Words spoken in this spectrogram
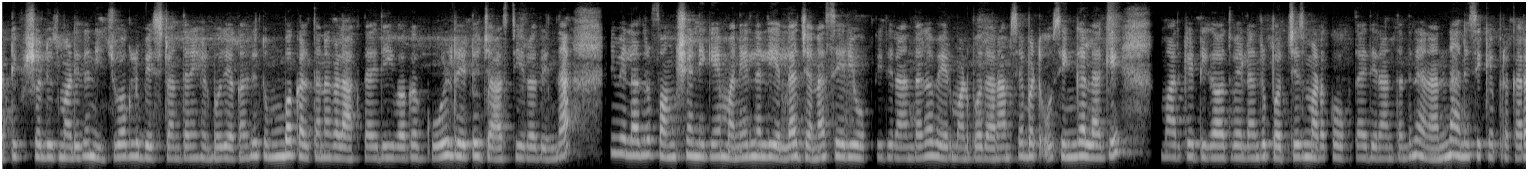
ಆರ್ಟಿಫಿಷಿಯಲ್ ಯೂಸ್ ಮಾಡಿದರೆ ನಿಜವಾಗ್ಲೂ ಬೆಸ್ಟ್ ಅಂತಲೇ ಹೇಳ್ಬೋದು. ಯಾಕಂದರೆ ತುಂಬ ಕಳ್ತನಗಳಾಗ್ತಾಯಿದೆ ಇವಾಗ ಗೋಲ್ಡ್ ರೇಟು ಜಾಸ್ತಿ ಇರೋದ್ರಿಂದ ನೀವೆಲ್ಲಾದರೂ ಫಂಕ್ಷನಿಗೆ ಮನೆಯಲ್ಲಿ ಎಲ್ಲ ಜನ ಸೇರಿ ಹೋಗ್ತಿದ್ದೀರಾ ಅಂದಾಗ ವೇರ್ ಮಾಡ್ಬೋದು ಆರಾಮ್ಸೆ. ಬಟ್ ಸಿಂಗಲ್ ಆಗಿ ಮಾರ್ಕೆಟಿಗೆ ಅಥವಾ ಎಲ್ಲಾದರೂ ಪರ್ಚೇಸ್ ಮಾಡೋಕ್ಕೆ ಹೋಗ್ತಾ ಇದ್ದೀರಾ ಅಂತಂದರೆ ನನ್ನ ಅನಿಸಿಕೆ ಪ್ರಕಾರ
